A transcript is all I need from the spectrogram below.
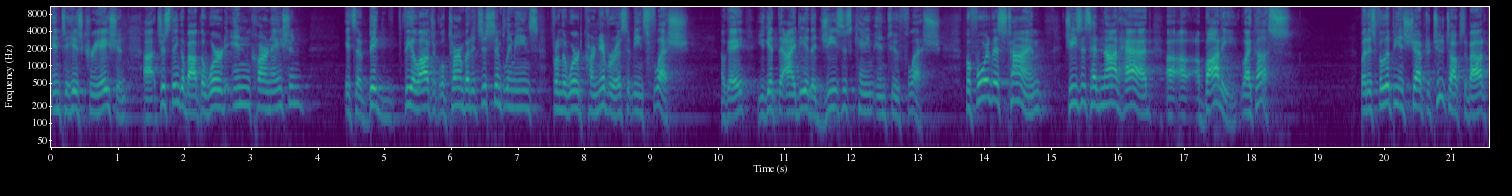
into his creation. Uh, just think about the word incarnation. It's a big theological term, but it just simply means from the word carnivorous, it means flesh. Okay? You get the idea that Jesus came into flesh. Before this time, Jesus had not had a, a, a body like us. But as Philippians chapter 2 talks about,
